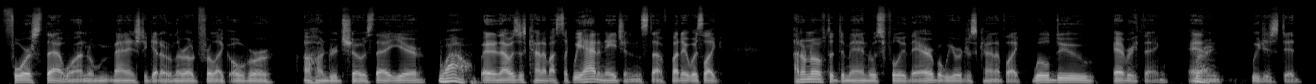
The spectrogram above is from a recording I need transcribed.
forced that one. and managed to get it on the road for like over a hundred shows that year, Wow. and that was just kind of us. Like we had an agent and stuff, but it was like I don't know if the demand was fully there, but we were just kind of like, we'll do everything, and Right. we just did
